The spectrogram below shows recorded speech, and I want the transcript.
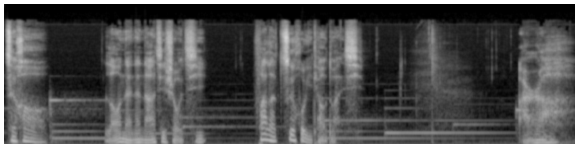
最后，老奶奶拿起手机，发了最后一条短信：“儿啊，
